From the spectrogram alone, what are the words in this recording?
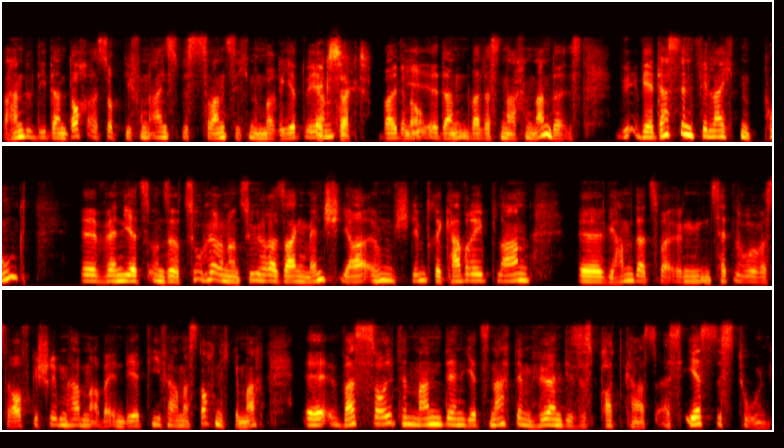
behandle die dann doch, als ob die von 1 bis 20 nummeriert wären. Exakt. Weil, genau. die, äh, dann, weil das nacheinander ist. Wäre das denn vielleicht ein Punkt, äh, wenn jetzt unsere Zuhörerinnen und Zuhörer sagen, Mensch, ja, hm, stimmt, Recovery-Plan, äh, wir haben da zwar irgendeinen Zettel, wo wir was draufgeschrieben haben, aber in der Tiefe haben wir es doch nicht gemacht. Äh, was sollte man denn jetzt nach dem Hören dieses Podcasts als erstes tun?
